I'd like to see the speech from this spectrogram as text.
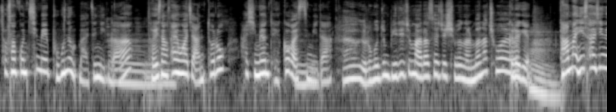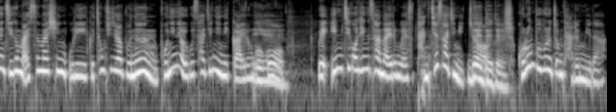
초상권 침해 부분은 맞으니까 음. 더 이상 사용하지 않도록 하시면 될 것 같습니다. 아유, 이런 건 좀 미리 좀 알아서 해주시면 얼마나 좋아요. 그러게요. 음. 다만 이 사진은 지금 말씀하신 우리 그 청취자분은 본인의 얼굴 사진이니까 이런 거고 예. 왜 임직원 행사나 이런 거에서 단체 사진 있죠. 네네네. 그런 부분은 좀 다릅니다.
